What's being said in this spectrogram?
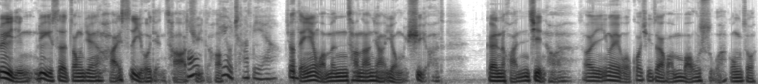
绿领绿色中间还是有点差距的哈，也有差别啊。就等于我们常常讲永续啊，跟环境哈。所以因为我过去在环保署啊工作，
